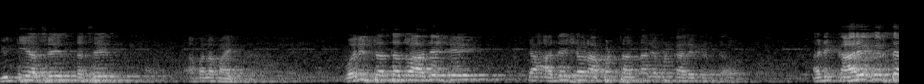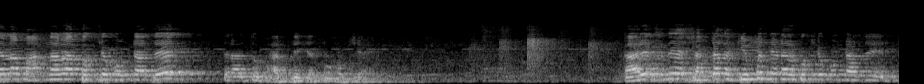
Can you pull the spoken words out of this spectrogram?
युती असेल नसेल आम्हाला माहीत नाही. वरिष्ठांचा जो आदेश येईल त्या आदेशावर आपण चालणारे आपण कार्यकर्ते आहोत. आणि कार्यकर्त्याला मानणारा पक्ष कोणता असेल तर आज तो भारतीय जनता पक्ष आहे. कार्यकर्ते शब्दाला किंमत देणारा पक्ष कोणता असेल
